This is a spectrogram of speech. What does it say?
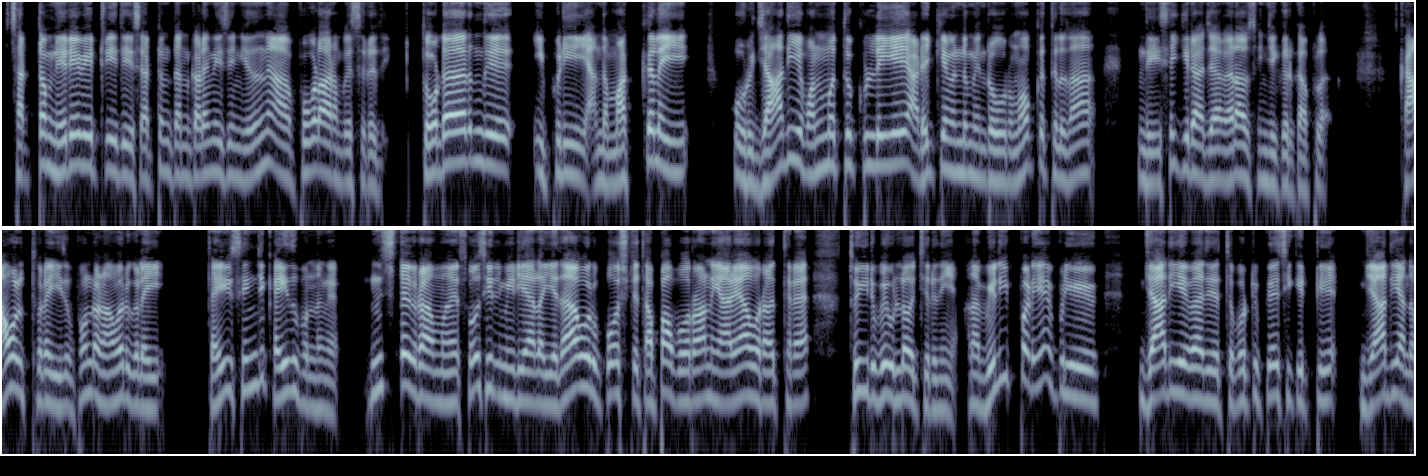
சட்டம் நிறைவேற்றியது சட்டம் தன் கடமை செஞ்சதுன்னு புகழாரம் பேசுறது. தொடர்ந்து இப்படி அந்த மக்களை ஒரு ஜாதிய வன்மத்துக்குள்ளேயே அடைக்க வேண்டும் என்ற ஒரு நோக்கத்தில் தான் இந்த இசைக்கு ராஜா வேலை செஞ்சுக்கு இருக்காப்புல. காவல்துறை இது போன்ற நபர்களை தயவு செஞ்சு கைது பண்ணுங்க. இன்ஸ்டாகிராமு சோசியல் மீடியாவில் ஏதாவது ஒரு போஸ்ட்டு தப்பாக போடுறான்னு யாரையாவது ஒரு ஒருத்தரை தூக்கிட்டு போய் உள்ளே வச்சிருந்தீங்க. ஆனால் வெளிப்படையாக இப்படி ஜாதிய வேதியத்தை போட்டு பேசிக்கிட்டு ஜாதி அந்த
